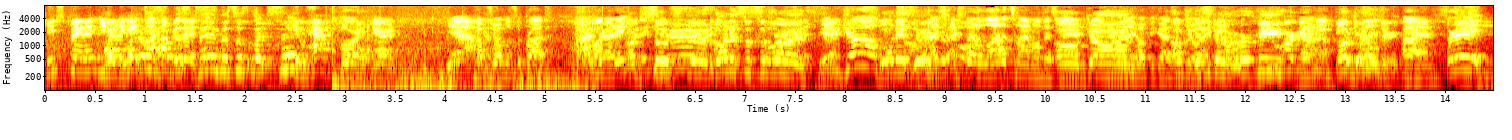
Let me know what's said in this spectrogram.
Keep spinning. You gotta Why get do I dizzy have for to this. spin? This doesn't make sense. You have to. Corey, Aaron, Yeah. come show him the surprise. Ready? I'm so scared. What is the surprise? Here we go. What is I, it? I spent a lot of time on this, Oh man. god. I really hope you guys I'm- enjoy This is gonna hurt me. You are gonna No, be no. bewildered, All right, man. three,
